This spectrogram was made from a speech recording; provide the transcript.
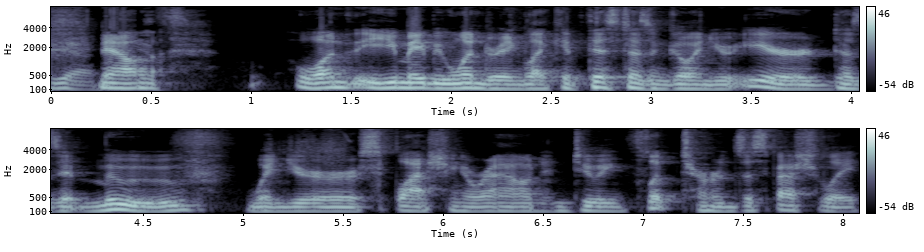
Yeah. Now, one you may be wondering like if this doesn't go in your ear does it move when you're splashing around and doing flip turns especially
